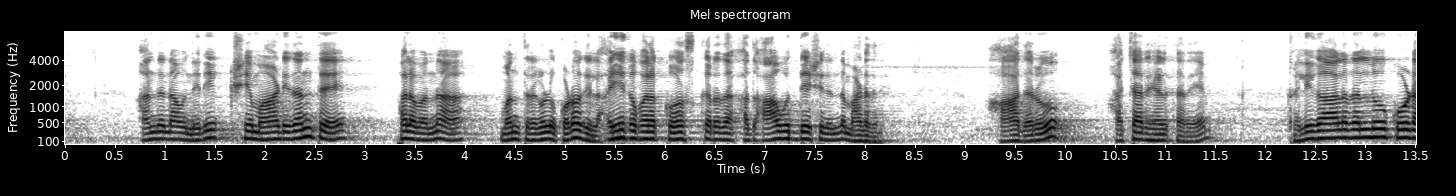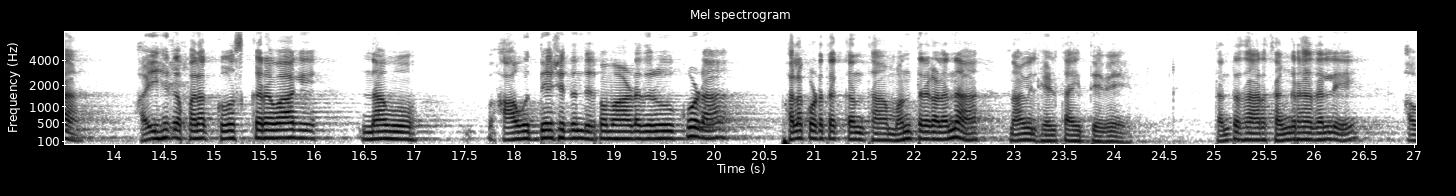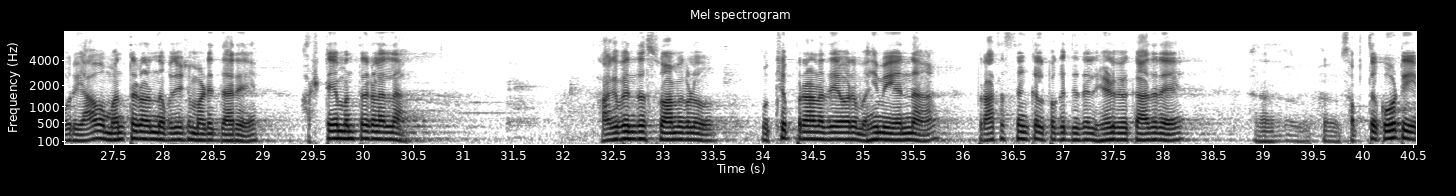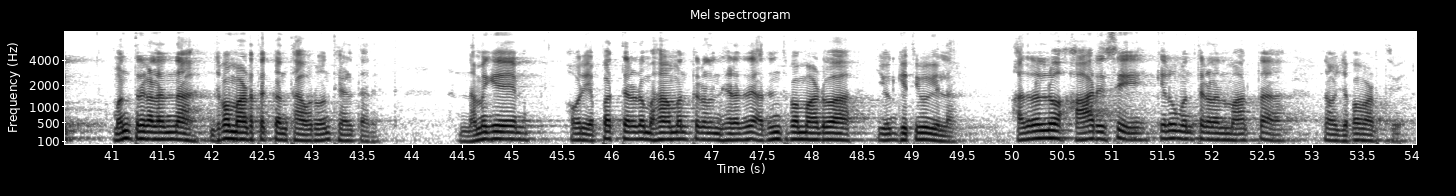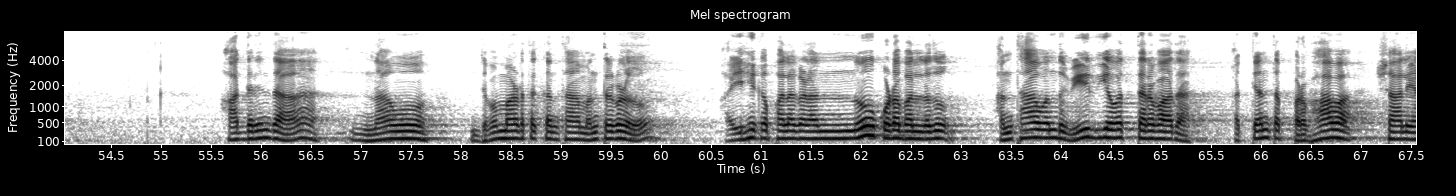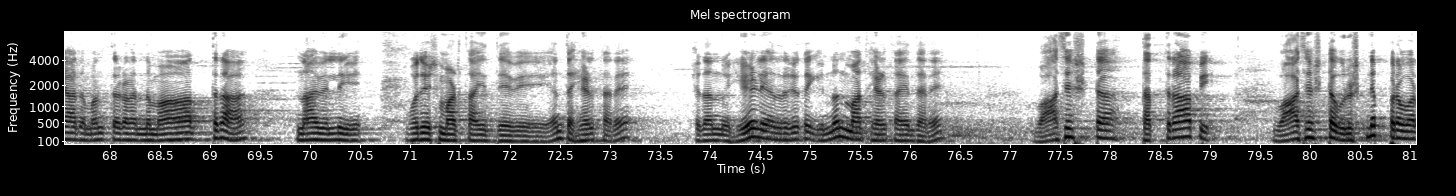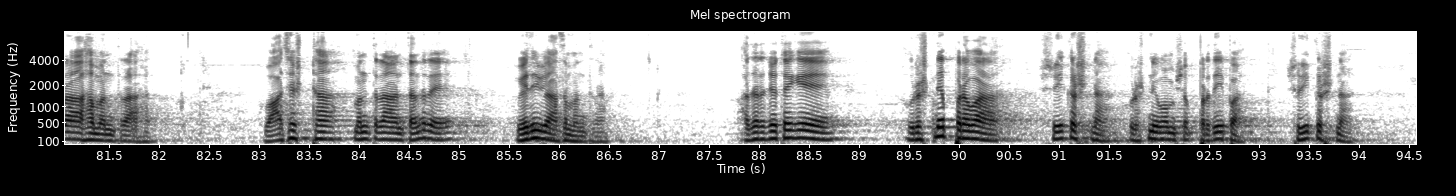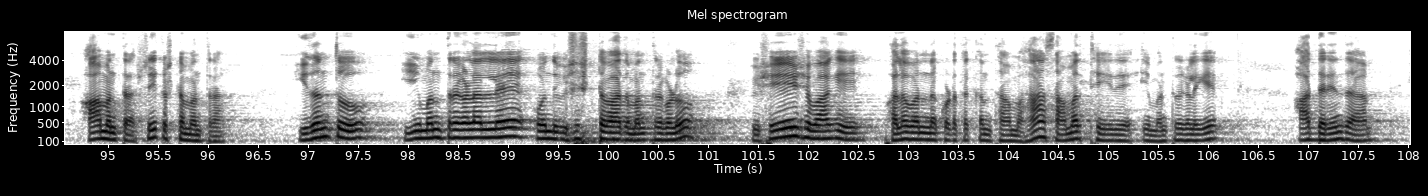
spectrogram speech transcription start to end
ಅಂದರೆ ನಾವು ನಿರೀಕ್ಷೆ ಮಾಡಿದಂತೆ ಫಲವನ್ನು ಮಂತ್ರಗಳು ಕೊಡೋದಿಲ್ಲ. ಐಹಿಕ ಫಲಕ್ಕೋಸ್ಕರದ ಅದು ಆ ಉದ್ದೇಶದಿಂದ ಮಾಡಿದರೆ. ಆದರೂ ಆಚಾರ್ಯ ಹೇಳ್ತಾರೆ, ಕಲಿಗಾಲದಲ್ಲೂ ಕೂಡ ಐಹಿಕ ಫಲಕ್ಕೋಸ್ಕರವಾಗಿ ನಾವು ಆ ಉದ್ದೇಶದಿಂದ ಜಪ ಮಾಡಿದರೂ ಕೂಡ ಫಲ ಕೊಡತಕ್ಕಂಥ ಮಂತ್ರಗಳನ್ನು ನಾವಿಲ್ಲಿ ಹೇಳ್ತಾ ಇದ್ದೇವೆ. ತಂತ್ರಸಾರ ಸಂಗ್ರಹದಲ್ಲಿ ಅವರು ಯಾವ ಮಂತ್ರಗಳನ್ನು ಉಪದೇಶ ಮಾಡಿದ್ದಾರೆ? ಅಷ್ಟೇ ಮಂತ್ರಗಳಲ್ಲ. ರಾಘವೇಂದ್ರ ಸ್ವಾಮಿಗಳು ಮುಖ್ಯಪ್ರಾಣ ದೇವರ ಮಹಿಮೆಯನ್ನು ಪ್ರಾತಃಸಂಕಲ್ಪ ಗದ್ಯದಲ್ಲಿ ಹೇಳಬೇಕಾದರೆ, ಸಪ್ತಕೋಟಿ ಮಂತ್ರಗಳನ್ನು ಜಪ ಮಾಡತಕ್ಕಂಥವರು ಅಂತ ಹೇಳ್ತಾರೆ. ನಮಗೆ ಅವರು ಎಪ್ಪತ್ತೆರಡು ಮಹಾಮಂತ್ರಗಳನ್ನು ಹೇಳಿದ್ರೆ ಅದನ್ನು ಜಪ ಮಾಡುವ ಯೋಗ್ಯತೆಯೂ ಇಲ್ಲ. ಅದರಲ್ಲೂ ಆರಿಸಿ ಕೆಲವು ಮಂತ್ರಗಳನ್ನು ಮಾತ್ರ ನಾವು ಜಪ ಮಾಡ್ತೇವೆ. ಆದ್ದರಿಂದ ನಾವು ಜಪ ಮಾಡತಕ್ಕಂಥ ಮಂತ್ರಗಳು ಐಹಿಕ ಫಲಗಳನ್ನೂ ಕೊಡಬಲ್ಲದು. ಅಂಥ ಒಂದು ವೀರ್ಯವತ್ತರವಾದ ಅತ್ಯಂತ ಪ್ರಭಾವಶಾಲಿಯಾದ ಮಂತ್ರಗಳನ್ನು ಮಾತ್ರ ನಾವಿಲ್ಲಿ ಉಪದೇಶ ಮಾಡ್ತಾ ಇದ್ದೇವೆ ಅಂತ ಹೇಳ್ತಾರೆ. ಇದನ್ನು ಹೇಳಿ ಅದರ ಜೊತೆಗೆ ಇನ್ನೊಂದು ಮಾತು ಹೇಳ್ತಾ ಇದ್ದಾರೆ. ವಾಸಿಷ್ಠ ತತ್ರಾಪಿ ವಾಸಿಷ್ಠ ವೃಷ್ಣಿಪ್ರವರಾಹ ಮಂತ್ರ ವಾಸಿಷ್ಠ ಮಂತ್ರ ಅಂತಂದರೆ ವೇದವ್ಯಾಸ ಮಂತ್ರ. ಅದರ ಜೊತೆಗೆ ವೃಷ್ಣಿಪ್ರವ ಶ್ರೀಕೃಷ್ಣ, ವೃಷ್ಣಿವಂಶ ಪ್ರದೀಪ ಶ್ರೀಕೃಷ್ಣ, ಆ ಮಂತ್ರ, ಶ್ರೀಕೃಷ್ಣ ಮಂತ್ರ. ಇದಂತೂ ಈ ಮಂತ್ರಗಳಲ್ಲೇ ಒಂದು ವಿಶಿಷ್ಟವಾದ ಮಂತ್ರಗಳು. ವಿಶೇಷವಾಗಿ ಫಲವನ್ನು ಕೊಡತಕ್ಕಂಥ ಮಹಾ ಸಾಮರ್ಥ್ಯ ಇದೆ ಈ ಮಂತ್ರಗಳಿಗೆ. ಆದ್ದರಿಂದ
